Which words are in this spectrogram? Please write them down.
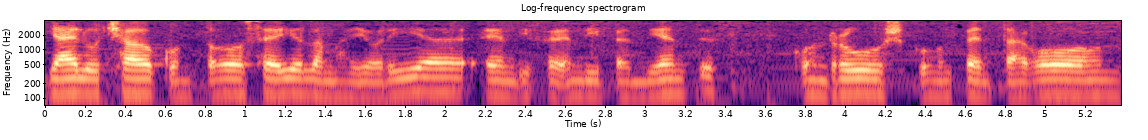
ya he luchado con todos ellos, la mayoría en independientes, con Rush, con Pentagón,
